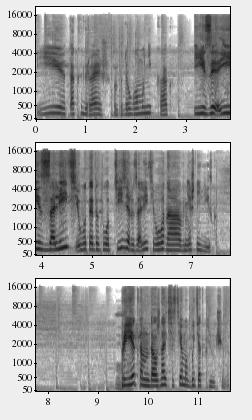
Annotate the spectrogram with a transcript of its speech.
и так играешь. По-другому никак. И, и залить вот этот вот тизер, залить его на внешний диск. При этом должна система быть отключена.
